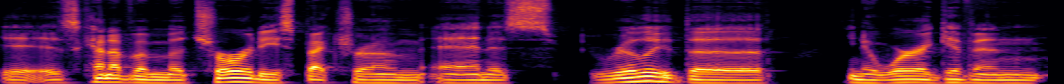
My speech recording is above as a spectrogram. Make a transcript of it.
it's kind of a maturity spectrum, and it's really the you know where a given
